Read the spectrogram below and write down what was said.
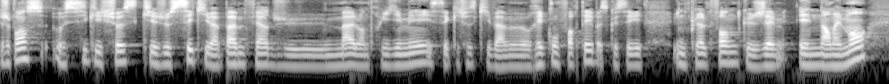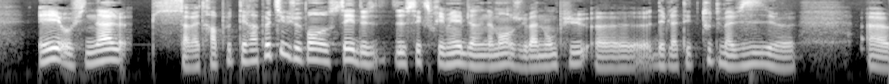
je pense aussi quelque chose que je sais qui va pas me faire du mal entre guillemets c'est quelque chose qui va me réconforter parce que c'est une plateforme que j'aime énormément et au final ça va être un peu thérapeutique, je pense, de, de s'exprimer. Bien évidemment, je ne vais pas non plus euh, toute ma vie euh, euh,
